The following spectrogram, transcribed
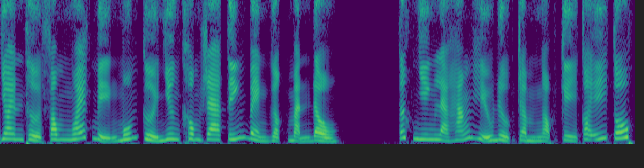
Doanh Thừa Phong ngoác miệng muốn cười nhưng không ra tiếng bèn gật mạnh đầu. Tất nhiên là hắn hiểu được Trầm Ngọc Kỳ có ý tốt.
